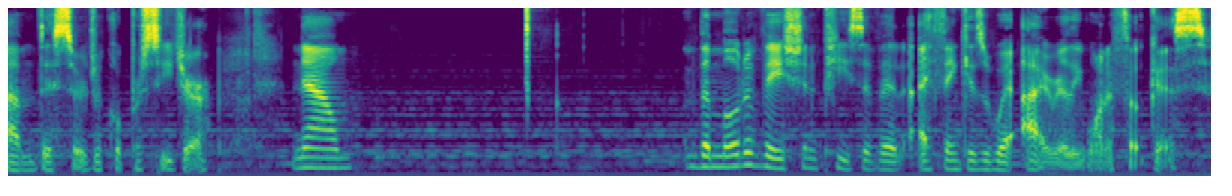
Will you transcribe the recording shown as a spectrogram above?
um, this surgical procedure. Now, the motivation piece of it, I think, is where I really want to focus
